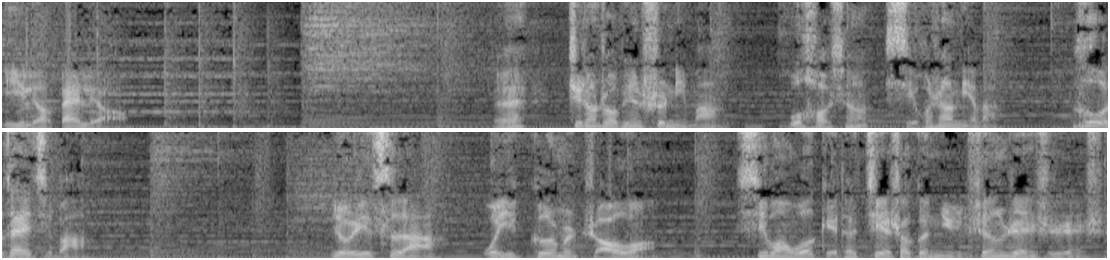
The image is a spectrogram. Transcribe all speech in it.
一了百了。哎。这张照片是你吗？我好像喜欢上你了，和我在一起吧。有一次啊，我一哥们找我，希望我给他介绍个女生认识认识。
